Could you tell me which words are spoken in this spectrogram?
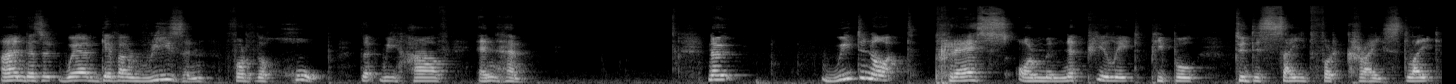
and as it were, give a reason for the hope that we have in him. Now, we do not press or manipulate people to decide for Christ like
